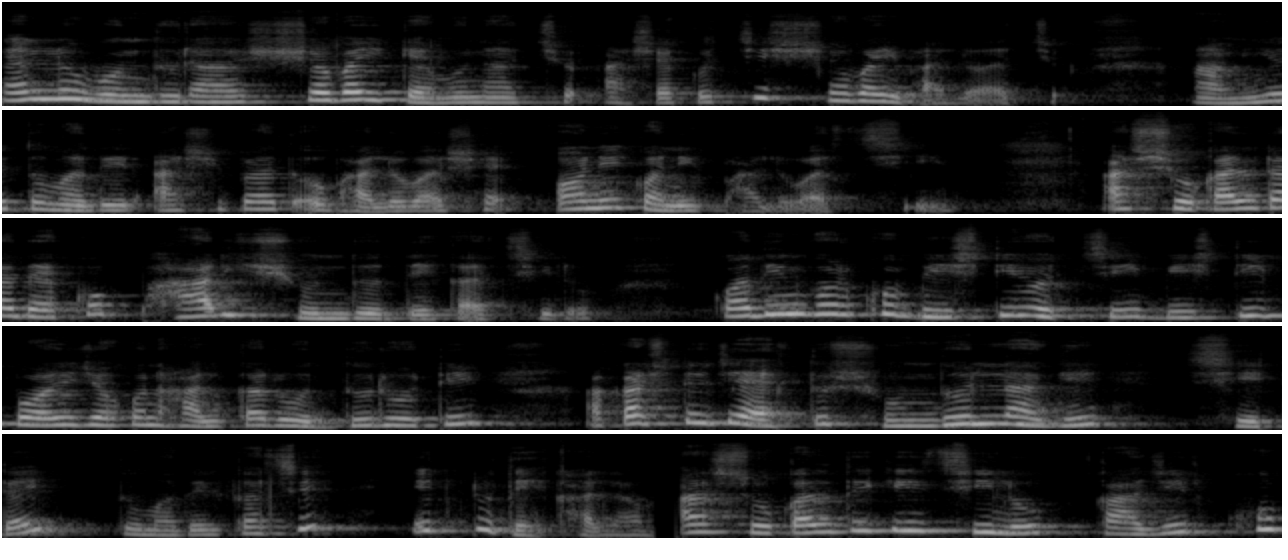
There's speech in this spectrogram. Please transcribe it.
হ্যালো বন্ধুরা, সবাই কেমন আছো? আশা করছি সবাই ভালো আছো। আমিও তোমাদের আশীর্বাদ ও ভালোবাসায় অনেক অনেক ভালো আছি। আর সকালটা দেখো ভারী সুন্দর দেখাচ্ছিল। কদিন ভর খুব বৃষ্টি হচ্ছে, বৃষ্টির পরে যখন হালকা রোদ্দুর ওঠে, আকাশটা যে এত সুন্দর লাগে সেটাই তোমাদের কাছে একটু দেখালাম। আর সকাল থেকেই ছিল কাজের খুব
